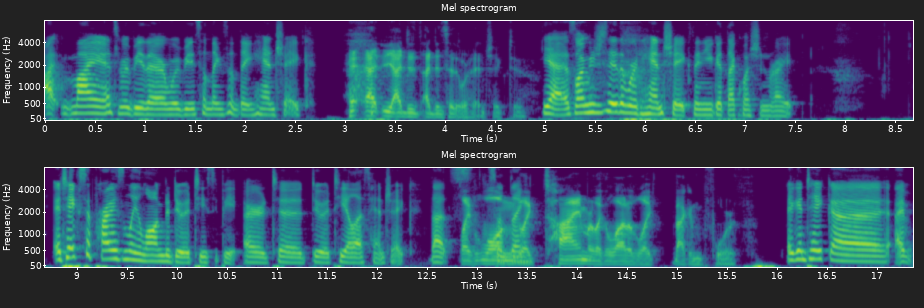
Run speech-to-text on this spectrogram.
I, my answer would be there would be something something handshake. Ha- I, yeah, I did. I did say the word handshake too. Yeah, as long as you say the word handshake, then you get that question right. It takes surprisingly long to do a TCP or to do a TLS handshake. That's Like long, something. like time, or like a lot of like back and forth. It can take a. I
